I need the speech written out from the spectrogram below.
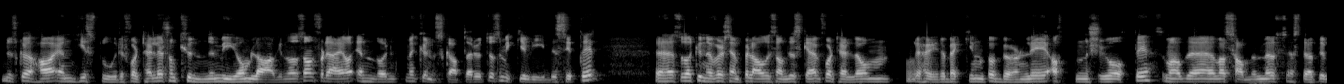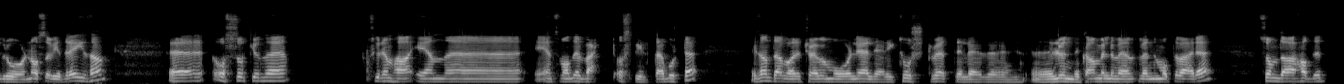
Du skal ha en historieforteller som kunne mye om lagene og sånn, for det er jo enormt med kunnskap der ute som ikke vi besitter. Uh, så da kunne f.eks. Alexander Schou fortelle om høyrebekken på Burnley 1887, som hadde, var sammen med søstera til broren osv. Uh, og så kunne skulle de ha en, eh, en, som hadde vært og spilt der borte. Da var det Trevor Morley eller Erik Torstvedt eller eh, Lundekam eller hvem det måtte være, som da hadde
